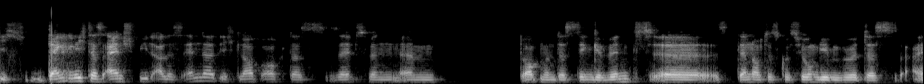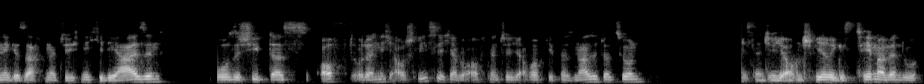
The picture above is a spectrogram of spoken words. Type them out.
Ich denke nicht, dass ein Spiel alles ändert. Ich glaube auch, dass selbst wenn ähm, Dortmund das Ding gewinnt, äh, es dennoch Diskussionen geben wird, dass einige Sachen natürlich nicht ideal sind. Rose schiebt das oft oder nicht ausschließlich, aber oft natürlich auch auf die Personalsituation. Ist natürlich auch ein schwieriges Thema, wenn du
